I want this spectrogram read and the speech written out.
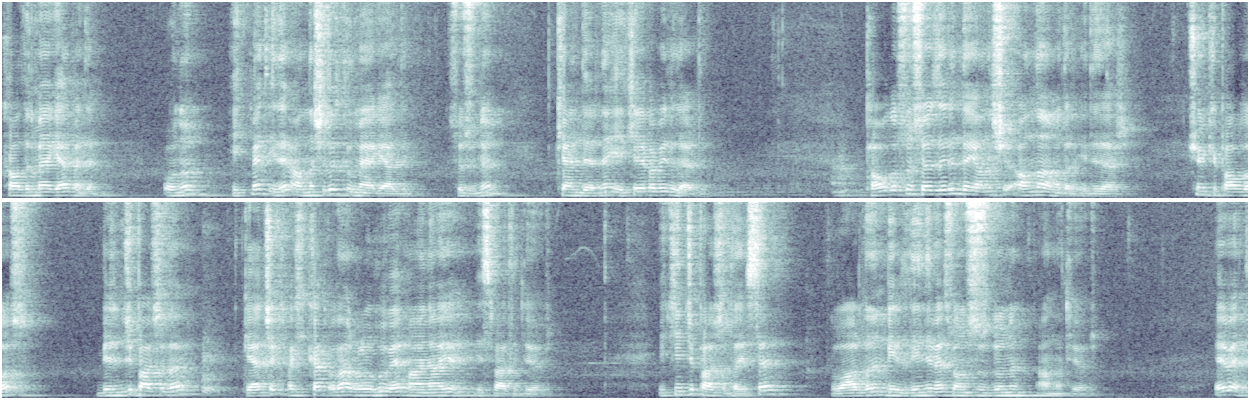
kaldırmaya gelmedim. Onu hikmet ile anlaşılır kılmaya geldim sözünü kendilerine ilke yapabilirlerdi. Pavlos'un sözlerini de yanlış anlamadı idiler. Çünkü Pavlos birinci parçada gerçek hakikat olan ruhu ve manayı ispat ediyor. İkinci parçada ise varlığın birliğini ve sonsuzluğunu anlatıyor. Evet,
